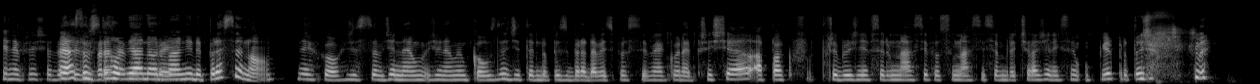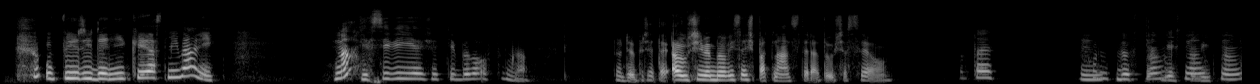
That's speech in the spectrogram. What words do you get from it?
Ti nepřišel Já jsem z toho měla normálně deprese, no. Jako, že jsem, že, neum, že neumím kouzlit, že ten dopis Bradavic prostě mi jako nepřišel a pak v, přibližně v 17, v 18 jsem brečela, že nejsem upír, protože upíří deníky a smívání. No, Děsivý je, že ti bylo 18. no dobře, tak, ale určitě mi bylo víc než 15 teda, to už asi jo. No to je Hmm. dost No, no, děsivý. no.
